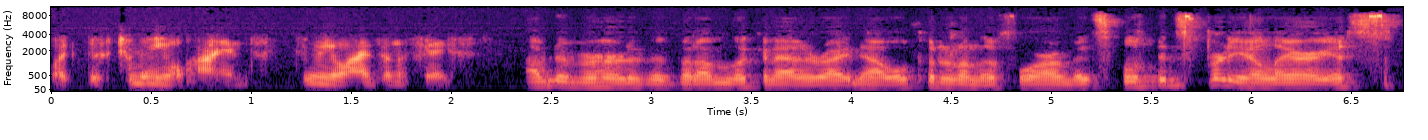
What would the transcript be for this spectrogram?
Like there's too many lines, too many lines on the face. I've never heard of it, but I'm looking at it right now. We'll put it on the forum. It's it's pretty hilarious.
